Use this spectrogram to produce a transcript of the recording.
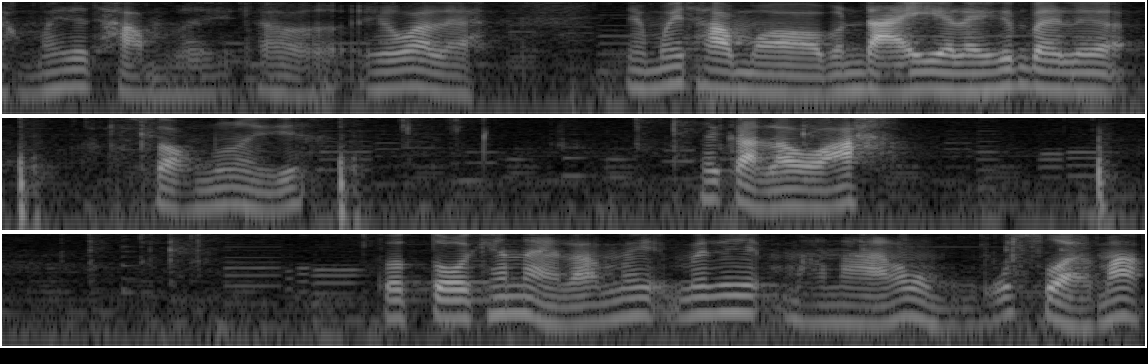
ยังไม่ได้ทำเลย เออเรียกว่าอะไรยังไม่ทำอ่อบันไดอะไรขึ้นไปเลยอะสองดูหน่อยดิได้กัดเราวะตัวโตแค่ไหนละไม่ไม่ได้มานานแล้วผมโอ้สวยมาก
